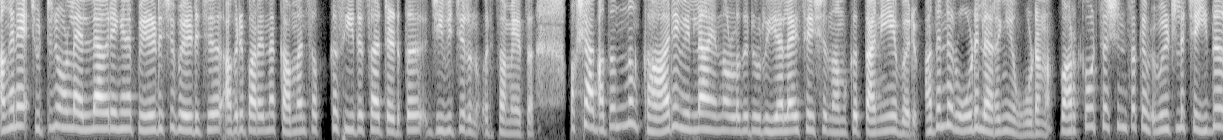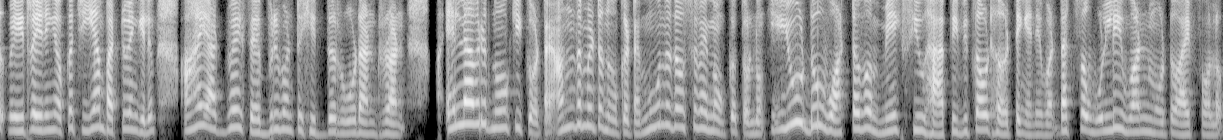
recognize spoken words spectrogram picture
അങ്ങനെ ചുറ്റിനുള്ള എല്ലാവരും ഇങ്ങനെ പേടിച്ച് പേടിച്ച് അവർ പറയുന്ന കമന്റ്സ് ഒക്കെ സീരിയസ് ആയിട്ട് എടുത്ത് ജീവിച്ചിരുന്നു ഒരു സമയത്ത്. പക്ഷെ അതൊന്നും കാര്യമില്ല എന്നുള്ളതൊരു റിയലൈസേഷൻ നമുക്ക് തനിയെ വരും. അതിന് റോഡിൽ ഇറങ്ങി ഓടണം. വർക്ക്ഔട്ട് സെഷൻസ് ഒക്കെ വീട്ടിൽ ചെയ്ത് വെയിറ്റ് ട്രെയിനിങ് ഒക്കെ ചെയ്യാൻ പറ്റുമെങ്കിലും I advise everyone to hit the road and run എല്ലാവരും നോക്കിക്കോട്ടെ അന്തമിട്ട് നോക്കട്ടെ മൂന്ന് ദിവസമേ നോക്കത്തുള്ളൂ. You do whatever makes you happy without hurting anyone that's only one motto I follow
